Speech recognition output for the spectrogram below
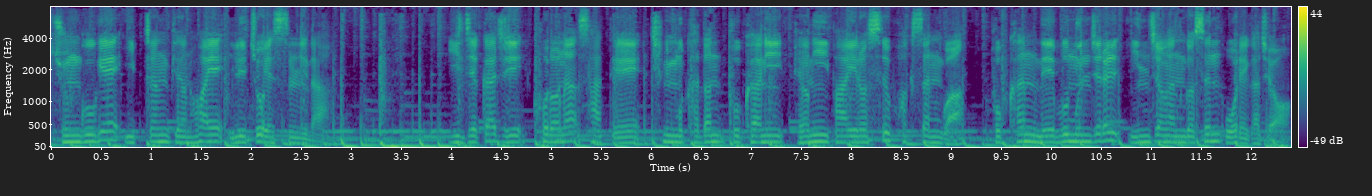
중국의 입장 변화에 일조했습니다. 이제까지 코로나 사태에 침묵하던 북한이 변이 바이러스 확산과 북한 내부 문제를 인정한 것은 오래가죠.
